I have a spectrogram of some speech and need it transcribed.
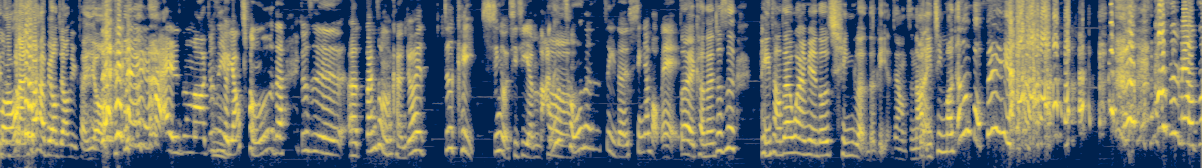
猫，难怪他不用交女朋友。对，他爱人是猫，就是有养宠物的，就是呃，观众们可能就会。就是可以心有戚戚焉嘛，那宠物真的是自己的心肝宝贝。对，可能就是平常在外面都是清冷的脸这样子，然后一进猫就啊宝贝，他是没有这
